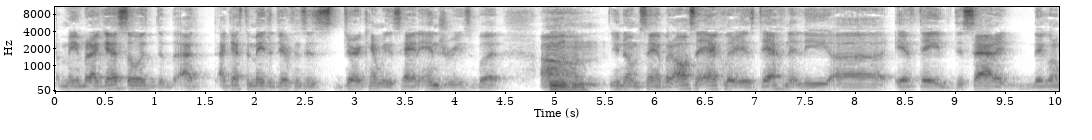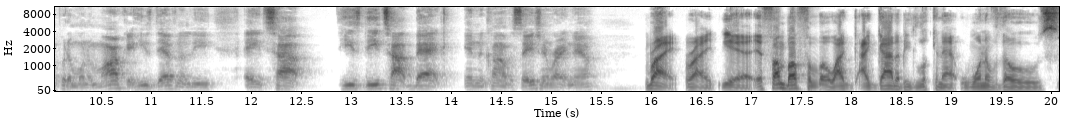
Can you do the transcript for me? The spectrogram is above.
I mean, but I guess so. The, I, I guess the major difference is Derrick Henry has had injuries, but um, mm-hmm. you know what I'm saying. But Austin Ekeler is definitely uh, if they decided they're going to put him on the market, he's definitely a top. He's the top back in the conversation right now. Right, right. Yeah. If I'm Buffalo, I I gotta be looking at one of those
